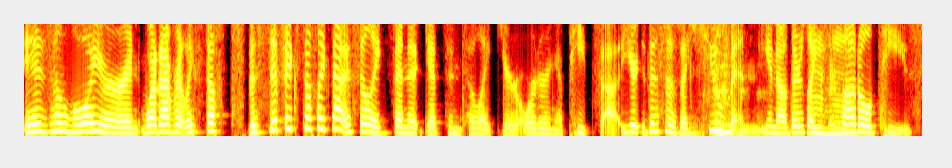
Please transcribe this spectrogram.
is a lawyer and whatever, like stuff specific stuff like that. I feel like then it gets into like you're ordering a pizza. You're this is a human, you know. There's like Mhm. subtleties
